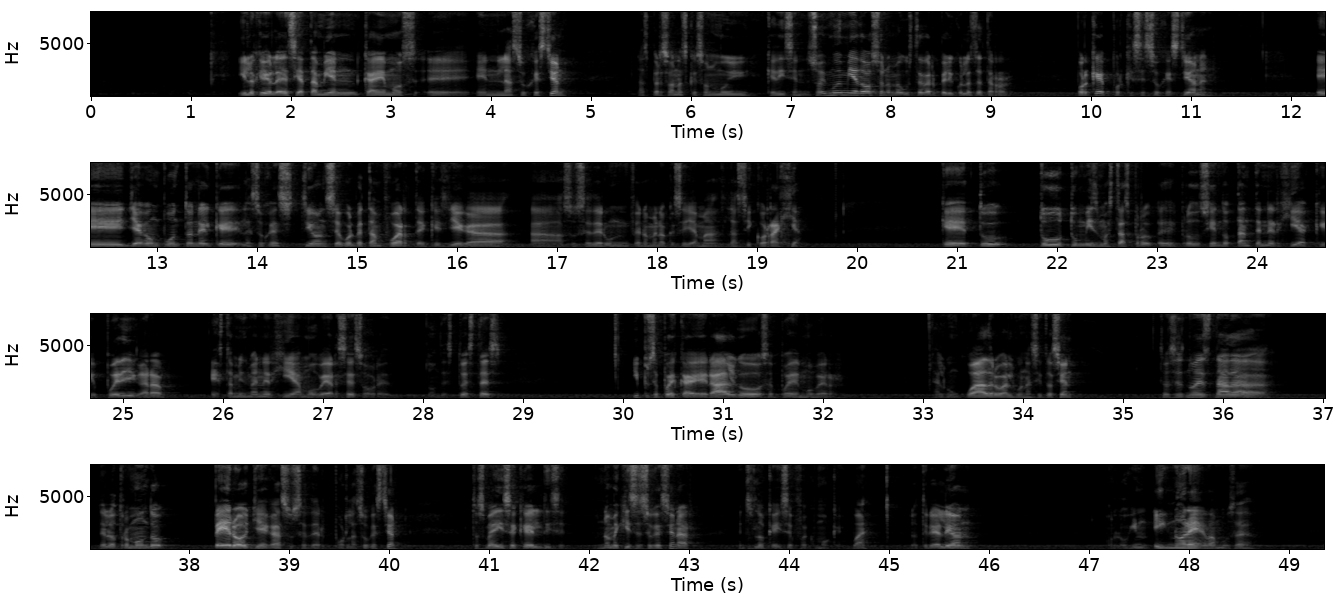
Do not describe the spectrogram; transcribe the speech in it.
Y lo que yo le decía, también caemos eh, en la sugestión. Las personas que son muy, que dicen, soy muy miedoso, no me gusta ver películas de terror. ¿Por qué? Porque se sugestionan. Eh, llega un punto en el que la sugestión se vuelve tan fuerte que llega a suceder un fenómeno que se llama la psicorragia que tú, tú, tú mismo estás eh, produciendo tanta energía que puede llegar a esta misma energía a moverse sobre donde tú estés. Y pues se puede caer algo, se puede mover algún cuadro, alguna situación. Entonces no es nada del otro mundo, pero llega a suceder por la sugestión. Entonces me dice que él dice, no me quise sugestionar. Entonces lo que hice fue como que, bueno, lo tiré a león, o lo ignoré, vamos a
